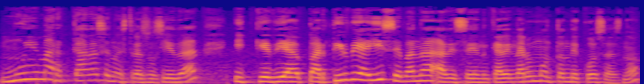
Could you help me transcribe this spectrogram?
muy marcadas en nuestra sociedad y que de a partir de ahí se van a, desencadenar un montón de cosas, ¿no?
